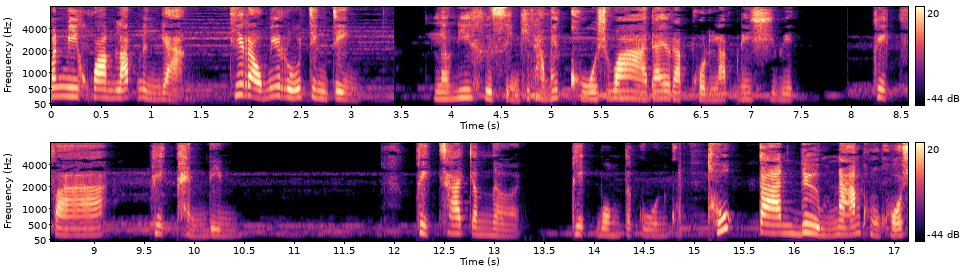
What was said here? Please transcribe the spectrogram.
มันมีความลับหนึ่งอย่างที่เราไม่รู้จริง ๆ แล้วนี่คือสิ่งที่ทำให้โคชว่าได้รับผลลัพธ์ในชีวิต พลิกฟ้า พลิกแผ่นดิน พลิกชาติกำเนิด พลิกวงตระกูล ทุกการดื่มน้ำของโคช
